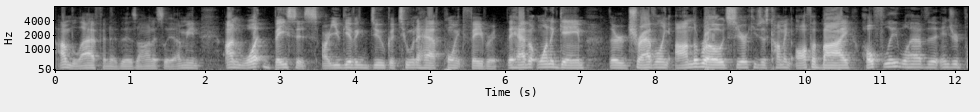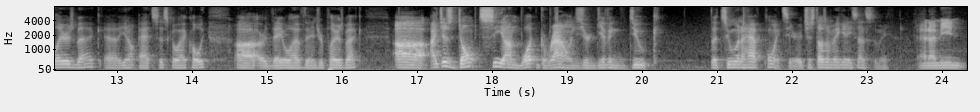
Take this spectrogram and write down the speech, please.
I'm laughing at this, honestly. I mean, on what basis are you giving Duke a two and a half point favorite? They haven't won a game. They're traveling on the road. Syracuse is coming off a bye. Hopefully, we'll have the injured players back. Uh, you know, at Cisco at Coley, uh, or they will have the injured players back. Uh, I just don't see on what grounds you're giving Duke the two and a half points here. It just doesn't make any sense to me. And I mean,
